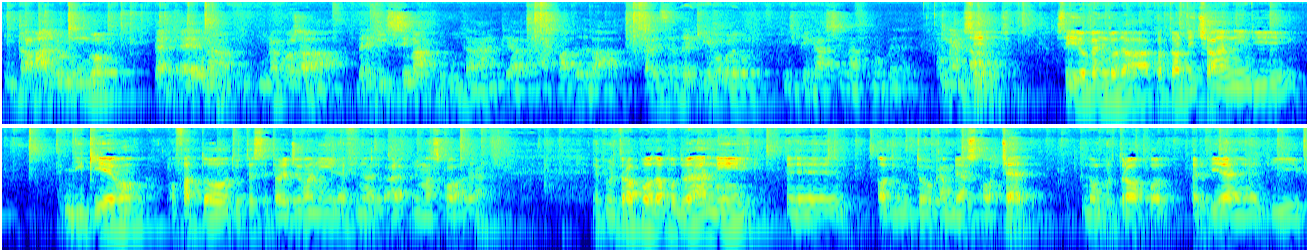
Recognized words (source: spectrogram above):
un travaglio lungo, per te una, una cosa brevissima, dovuta anche al, al fatto della tradizione del Chievo. Volevo che mi spiegassi un attimo come è andato. sì. Sì, io vengo da 14 anni di, di Chievo, ho fatto tutto il settore giovanile fino ad arrivare alla prima squadra. E purtroppo dopo due anni eh, ho dovuto cambiare squadra, cioè non purtroppo per via di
